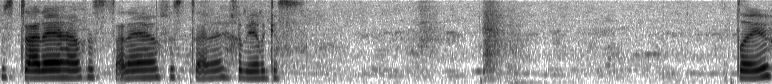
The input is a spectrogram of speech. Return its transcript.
فزت عليها فزت عليها فزت عليها خليه يرقص طيب.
